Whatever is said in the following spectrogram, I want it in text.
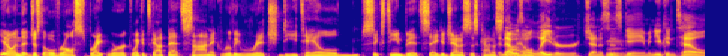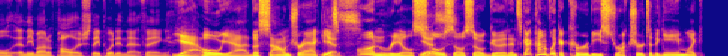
You know, and the, just the overall sprite work. Like it's got that Sonic, really rich, detailed, 16-bit Sega Genesis kind of and style. that was a later. Genesis hmm. game, and you can tell in the amount of polish they put in that thing. Yeah. Oh, yeah. The soundtrack is Yes. unreal. So, Yes. so, so good. And it's got kind of like a Kirby structure to the game. Like,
